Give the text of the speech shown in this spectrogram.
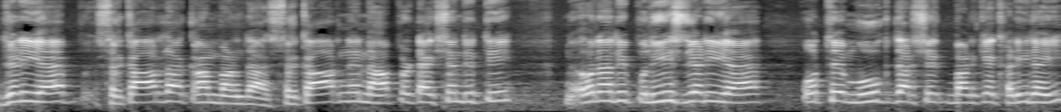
ਜਿਹੜੀ ਹੈ, ਸਰਕਾਰ ਦਾ ਕੰਮ ਬਣਦਾ ਸਰਕਾਰ ਨੇ ਨਾ ਪ੍ਰੋਟੈਕਸ਼ਨ ਦਿੱਤੀ, ਉਹਨਾਂ ਦੀ ਪੁਲਿਸ ਜਿਹੜੀ ਹੈ, ਉੱਥੇ ਮੂਕ ਦਰਸ਼ਕ ਬਣ ਕੇ ਖੜੀ ਰਹੀ।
